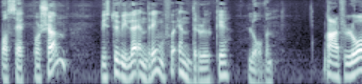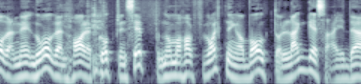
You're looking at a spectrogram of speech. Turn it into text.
basert på skjønn. Hvis du vil ha endring, hvorfor endrer du ikke loven? Nei, for loven, loven har et godt prinsipp. Når man har forvaltninga valgt å legge seg i det,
